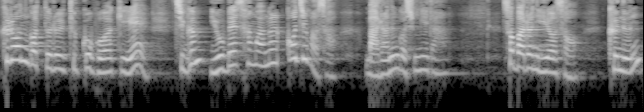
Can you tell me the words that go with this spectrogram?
그런 것들을 듣고 보았기에 지금 욥의 상황을 꼬집어서 말하는 것입니다. 서발은 이어서 그는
